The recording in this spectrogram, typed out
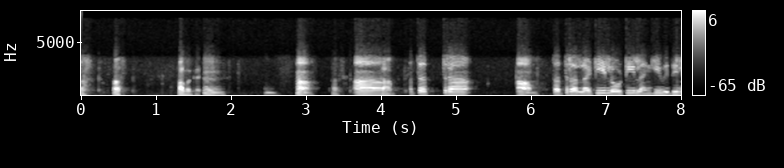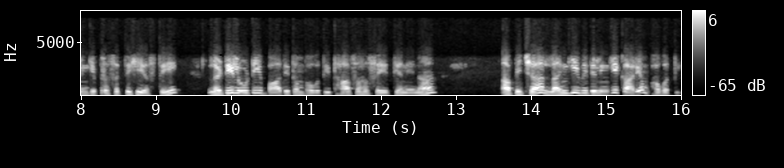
अस्तु अस्तु अवगतम् तत्र आम् तत्र लटि लोटि लङ्गि विधिलिङ्गि प्रसक्तिः अस्ति। लटि लोटि बाधितं भवति धासः से इत्यनेन। अपि च लङ्गि विधिलिङ्गि कार्यं भवति।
